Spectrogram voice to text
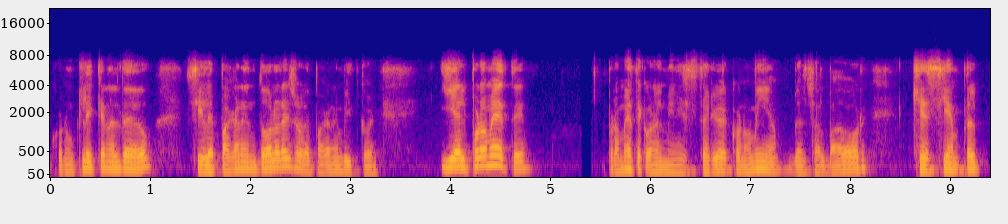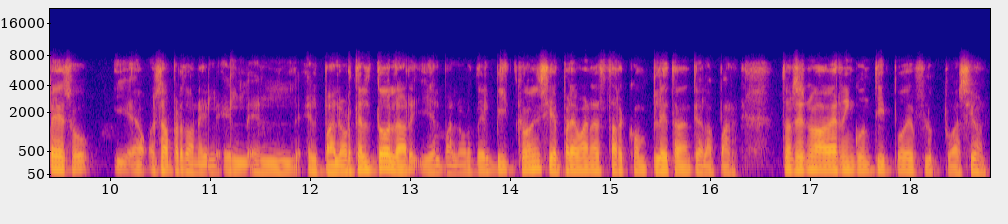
con un clic en el dedo, si le pagan en dólares o le pagan en Bitcoin. Y él promete, promete con el Ministerio de Economía del Salvador, que siempre el peso y, o sea, perdón, el, el, el, valor del dólar y el valor del Bitcoin siempre van a estar completamente a la par. Entonces no va a haber ningún tipo de fluctuación.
